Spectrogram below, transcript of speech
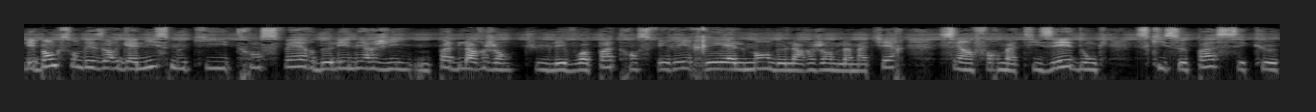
les banques sont des organismes qui transfèrent de l'énergie, pas de l'argent. Tu les vois pas transférer réellement de l'argent, de la matière, c'est informatisé. Donc ce qui se passe, c'est que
